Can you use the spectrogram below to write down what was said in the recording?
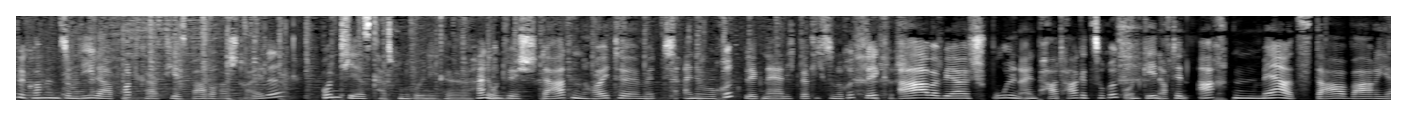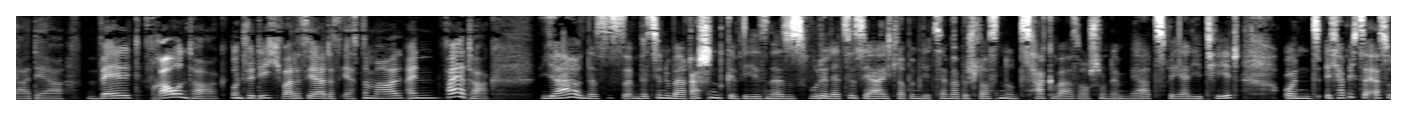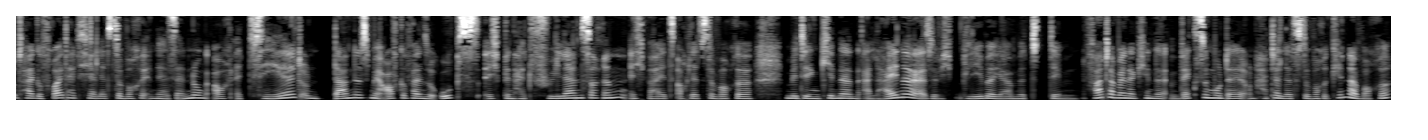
Herzlich willkommen zum Lila Podcast. Hier ist Barbara Streidel. Und hier ist Katrin Rönecke. Hallo. Und wir starten heute mit einem Rückblick. Naja, nicht wirklich so ein Rückblick, aber wir spulen ein paar Tage zurück und gehen auf den 8. März. Da war ja der Weltfrauentag. Und für dich war das ja das erste Mal ein Feiertag. Ja, und das ist ein bisschen überraschend gewesen. Also es wurde letztes Jahr, ich glaube im Dezember beschlossen und zack war es auch schon im März Realität. Und ich habe mich zuerst total gefreut, hatte ich ja letzte Woche in der Sendung auch erzählt. Und dann ist mir aufgefallen, so ups, ich bin halt Freelancerin. Ich war jetzt auch letzte Woche mit den Kindern alleine. Also ich lebe ja mit dem Vater meiner Kinder im Wechselmodell und hatte letzte Woche Kinderwoche.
